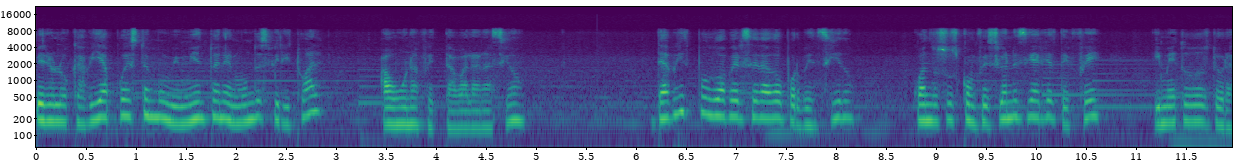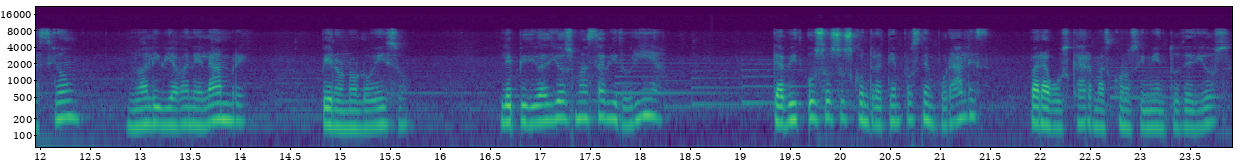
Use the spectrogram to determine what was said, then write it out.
pero lo que había puesto en movimiento en el mundo espiritual aún afectaba a la nación. David pudo haberse dado por vencido cuando sus confesiones diarias de fe y métodos de oración no aliviaban el hambre, pero no lo hizo. Le pidió a Dios más sabiduría. David usó sus contratiempos temporales para buscar más conocimiento de Dios.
